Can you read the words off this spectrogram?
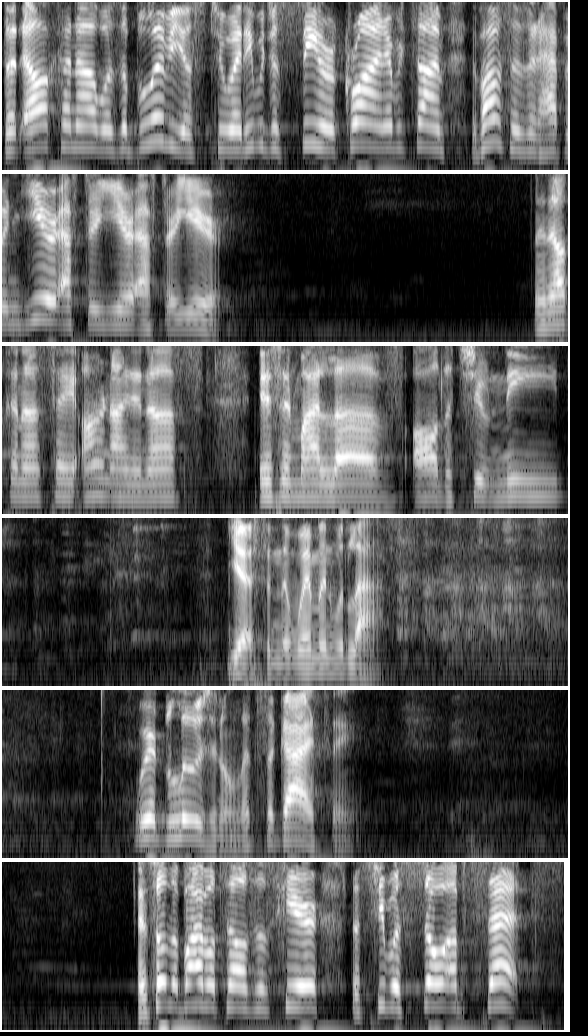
that Elkanah was oblivious to it. He would just see her crying every time. The Bible says it happened year after year after year. And Elkanah say, Aren't I enough? Isn't my love all that you need? Yes, and the women would laugh. We're delusional. That's a guy thing. And so the Bible tells us here that she was so upset.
